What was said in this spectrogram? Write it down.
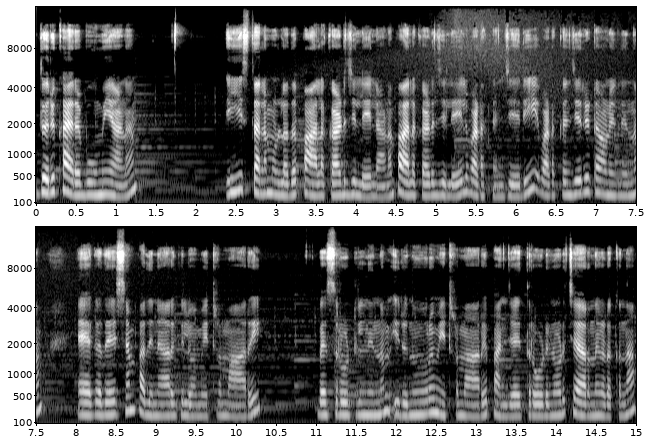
ഇതൊരു കരഭൂമിയാണ്. ഈ സ്ഥലമുള്ളത് പാലക്കാട് ജില്ലയിലാണ്. പാലക്കാട് ജില്ലയിൽ വടക്കഞ്ചേരി വടക്കഞ്ചേരി ടൗണിൽ നിന്നും ഏകദേശം പതിനാറ് കിലോമീറ്റർ മാറി ബസ് റൂട്ടിൽ നിന്നും ഇരുന്നൂറ് മീറ്റർ മാറി പഞ്ചായത്ത് റോഡിനോട് ചേർന്ന് കിടക്കുന്ന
